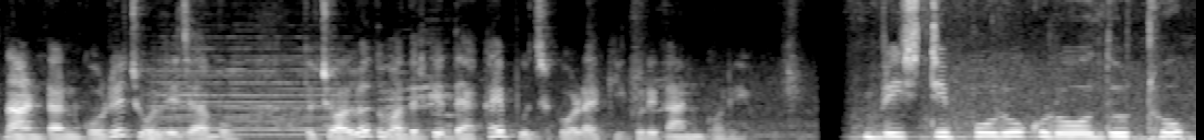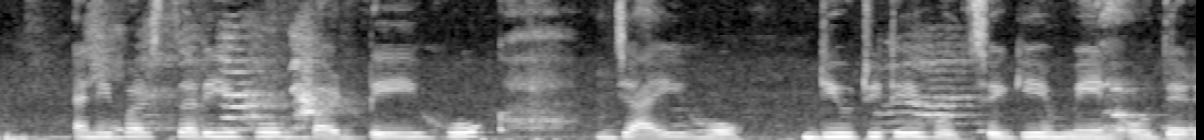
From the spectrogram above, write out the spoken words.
স্নান টান করে চলে যাব। তো চলো তোমাদেরকে দেখাই পুচকু ওরা কী করে গান করে। বৃষ্টি পড়ুক, রোদ উঠুক অ্যানিভার্সারি হোক বার্থডেই হোক, যাই হোক ডিউটিটাই হচ্ছে গিয়ে মেন ওদের।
